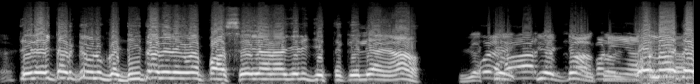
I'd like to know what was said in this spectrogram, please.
ਹੈਂ? ਤੇਰੇ ਹੀ ਤੜਕੇ ਮੈਨੂੰ ਗੱਡੀ ਤਾਂ ਦੇ ਦੇ ਮੈਂ ਪਾਸੇ ਜਾਣਾ ਜਿਹੜੀ ਜਿੱਤ ਕੇ ਲਿਆਇਆ ਹਾਰ ਬਣੀ ਆ। ਮੈਂ ਤਾਂ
